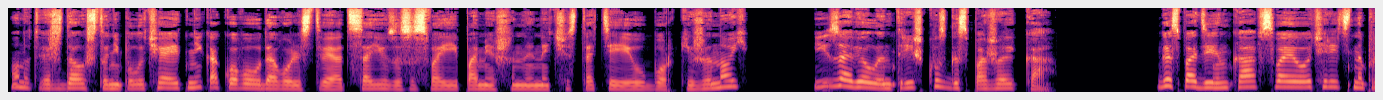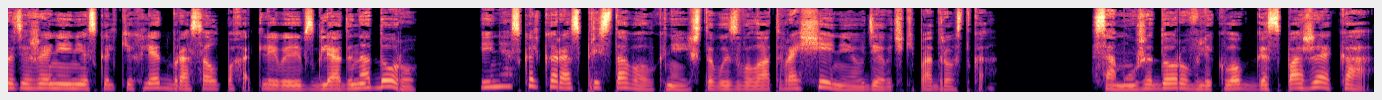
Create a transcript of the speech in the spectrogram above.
он утверждал, что не получает никакого удовольствия от союза со своей помешанной на чистоте и уборке женой, и завел интрижку с госпожой К. Господин К, в свою очередь, на протяжении нескольких лет бросал похотливые взгляды на Дору и несколько раз приставал к ней, что вызвало отвращение у девочки-подростка. Саму же Дору влекло к госпоже К.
